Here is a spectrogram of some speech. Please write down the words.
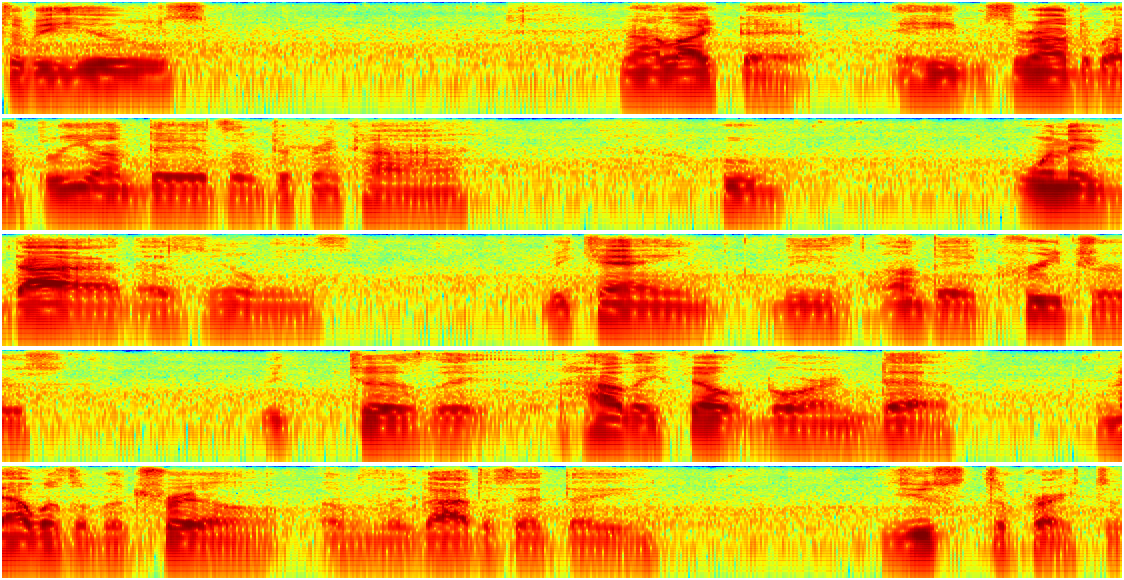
to be used. And I like that. And he was surrounded by three undeads of different kind who when they died as humans became these undead creatures because they how they felt during death. And that was a betrayal of the goddess that they used to pray to.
